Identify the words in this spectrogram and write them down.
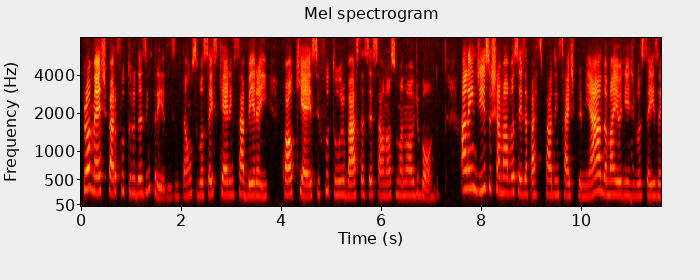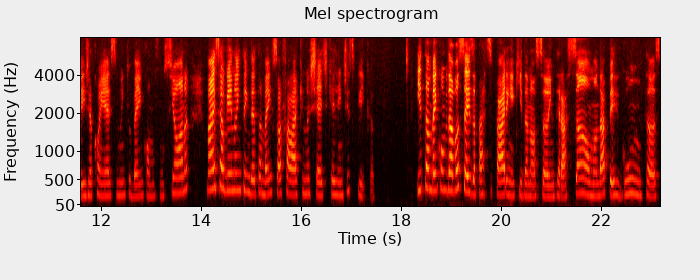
promete para o futuro das empresas. Então, se vocês querem saber aí qual que é esse futuro, basta acessar o nosso manual de bordo. Além disso, chamar vocês a participar do Insight Premiado, a maioria de vocês aí já conhece muito bem como funciona, mas se alguém não entender também, só falar aqui no chat que a gente explica. E também convidar vocês a participarem aqui da nossa interação, mandar perguntas,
